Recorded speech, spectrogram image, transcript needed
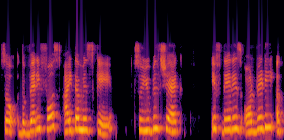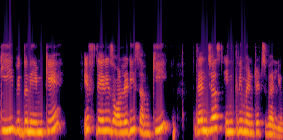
so the very first item is k. So you will check if there is already a key with the name k if there is already some key then just increment its value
